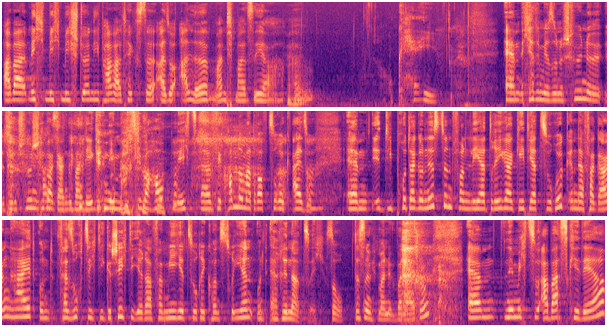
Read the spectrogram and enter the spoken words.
aber mich, mich, mich stören die Paratexte, also alle, manchmal sehr. Mhm. Ähm. Okay. Ähm, ich hatte mir so, eine schöne, so einen schönen Scheiße. Übergang überlegt. Nee, macht überhaupt nichts. Äh, wir kommen nochmal drauf zurück. Also, ähm, die Protagonistin von Lea Dreger geht ja zurück in der Vergangenheit und versucht sich die Geschichte ihrer Familie zu rekonstruieren und erinnert sich. So, das ist nämlich meine Überleitung. ähm, nämlich zu Abbas Keder,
